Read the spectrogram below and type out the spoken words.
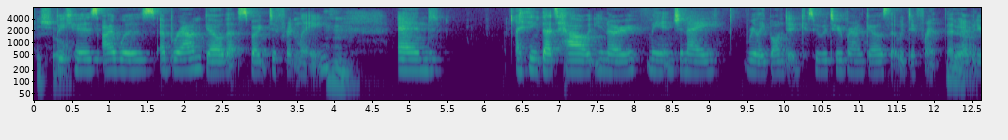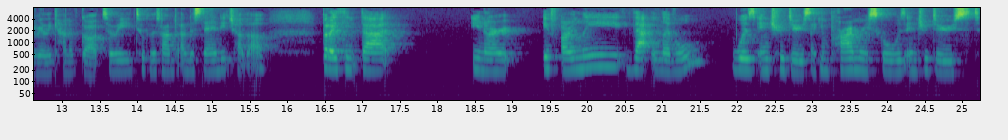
for sure. because i was a brown girl that spoke differently. Mhm. and I think that's how, you know, me and Janae really bonded because we were two brown girls that were different that Yeah. nobody really kind of got. So we took the time to understand each other. But I think that, you know, if only that level was introduced, like in primary school, was introduced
